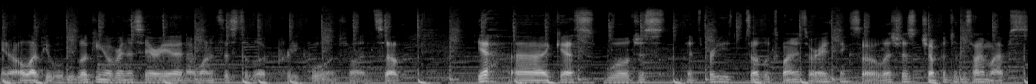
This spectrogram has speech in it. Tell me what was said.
you know, a lot of people will be looking over in this area, and I wanted this to look pretty cool and fun. So yeah, uh, I guess we'll just, it's pretty self-explanatory, I think, so let's just jump into the time lapse.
